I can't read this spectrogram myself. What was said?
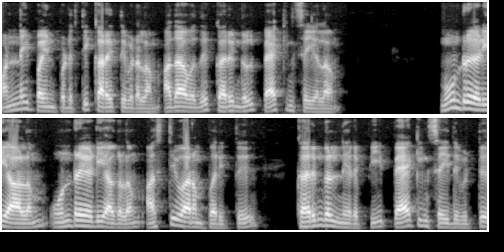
மண்ணை பயன்படுத்தி கரைத்து விடலாம். அதாவது கருங்கல் பேக்கிங் செய்யலாம். மூன்று அடி ஆழம் ஒன்றரை அடி அகலம் அஸ்திவாரம் பறித்து கருங்கல் நிரப்பி பேக்கிங் செய்துவிட்டு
